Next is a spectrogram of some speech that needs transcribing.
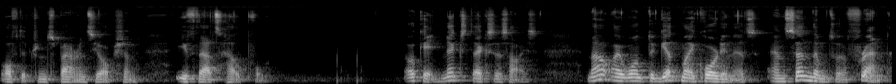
of the transparency option, if that's helpful. Okay, next exercise. Now I want to get my coordinates and send them to a friend.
